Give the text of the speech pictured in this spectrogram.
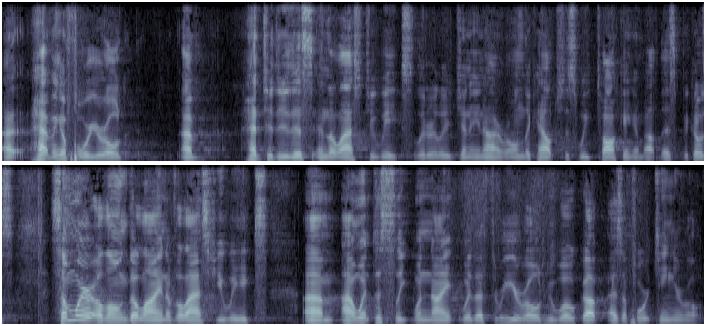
Uh, having a four year old, I've had to do this in the last two weeks. Literally, Jenny and I were on the couch this week talking about this because somewhere along the line of the last few weeks, um, I went to sleep one night with a three year old who woke up as a 14 year old.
